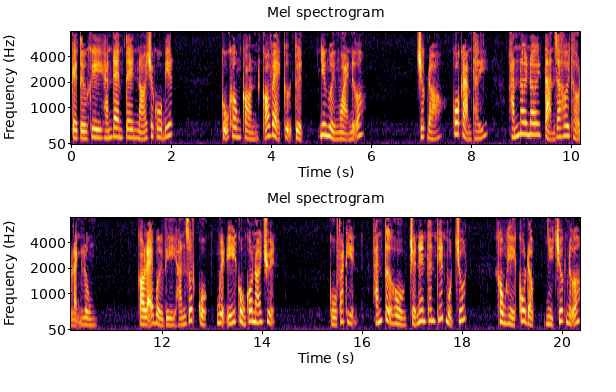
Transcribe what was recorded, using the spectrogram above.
Kể từ khi hắn đem tên nói cho cô biết, cũng không còn có vẻ cự tuyệt như người ngoài nữa. Trước đó, cô cảm thấy hắn nơi nơi tản ra hơi thở lạnh lùng, có lẽ bởi vì hắn rốt cuộc nguyện ý cùng cô nói chuyện. Cô phát hiện hắn tựa hồ trở nên thân thiết một chút, không hề cô độc như trước nữa.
